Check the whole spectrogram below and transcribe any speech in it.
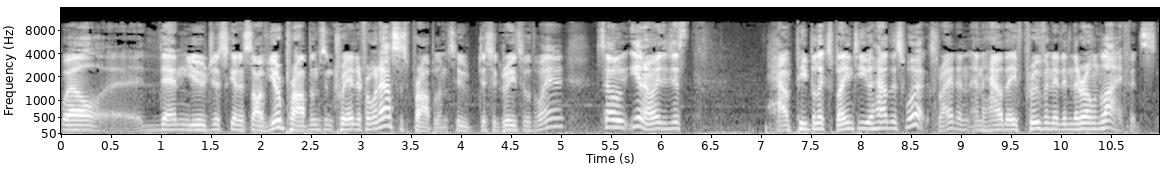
well, uh, then you're just going to solve your problems and create everyone else's problems who disagrees with way. So, you know, just have people explain to you how this works, right? And, and how they've proven it in their own life. It's,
